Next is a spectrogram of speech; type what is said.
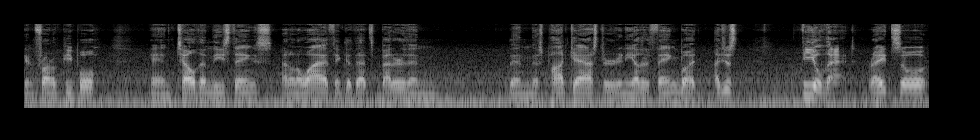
in front of people and tell them these things. I don't know why I think that that's better than than this podcast or any other thing, but I just feel that, right? So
